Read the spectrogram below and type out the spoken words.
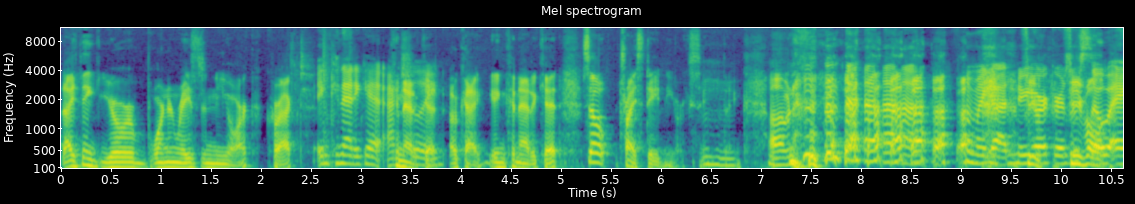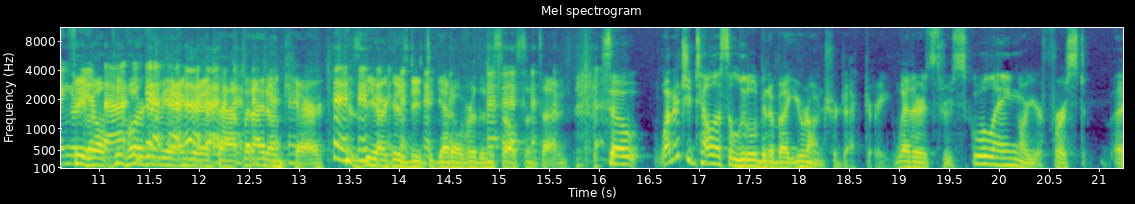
I think you're born and raised in New York, correct? In Connecticut, actually. Connecticut. Okay, in Connecticut. So tri-state New York, same Mm-hmm. thing. Um, Oh my God, New Yorkers people, are so angry people, at that. People are going to be angry at that, but I don't care because New Yorkers need to get over themselves sometimes. So, why don't you tell us a little bit about your own trajectory, whether it's through schooling or your first uh,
